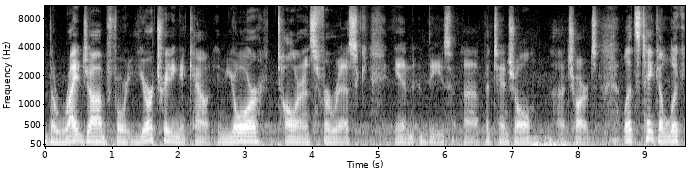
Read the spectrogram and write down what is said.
the right job for your trading account and your tolerance for risk in these uh, potential uh, charts. Let's take a look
